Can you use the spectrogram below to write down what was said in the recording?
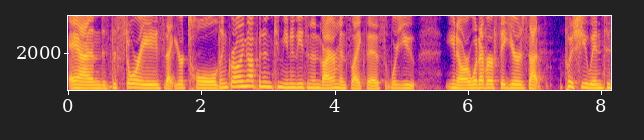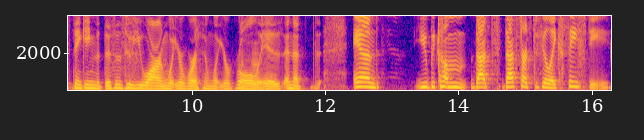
and the stories that you're told and growing up in, in communities and environments like this where you you know or whatever figures that push you into thinking that this is who you are and what you're worth and what your role Mhm. is and that and you become that's that starts to feel like safety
